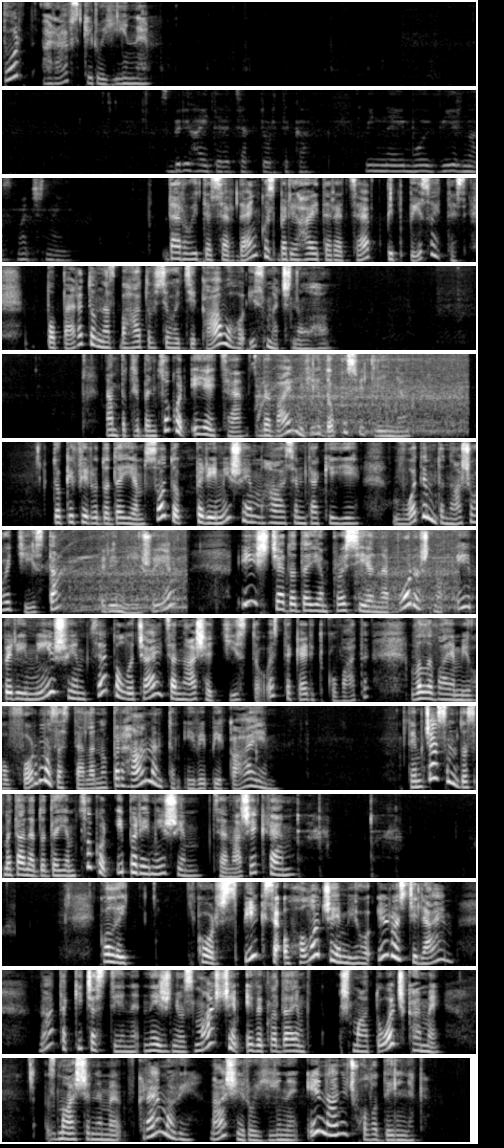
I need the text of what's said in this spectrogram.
Торт Аравські руїни. Зберігайте рецепт тортика. Він неймовірно смачний. Даруйте серденько, зберігайте рецепт, підписуйтесь. Попереду в нас багато всього цікавого і смачного. Нам потрібен цукор і яйце. Збиваємо їх до посвітління. До кефіру додаємо соду, перемішуємо, гасимо так її, вводимо до нашого тіста, перемішуємо. І ще додаємо просіяне борошно і перемішуємо. Це виходить наше тісто. Ось таке рідкувате. Виливаємо його в форму, застелену пергаментом, і випікаємо. Тим часом до сметани додаємо цукор і перемішуємо. Це наш крем. Коли корж спікся, охолоджуємо його і розділяємо на такі частини. Нижню змащуємо і викладаємо шматочками, змащеними в кремові наші руїни, і на ніч в холодильник.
